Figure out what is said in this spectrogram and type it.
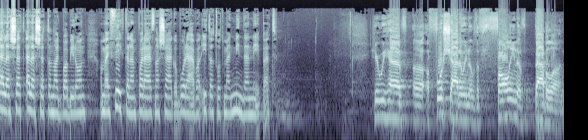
Elesett, elesett a nagy Babilon, amely féktelen paráznasága borával itatott meg minden népet. Here we have uh, a foreshadowing of the falling of Babylon.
